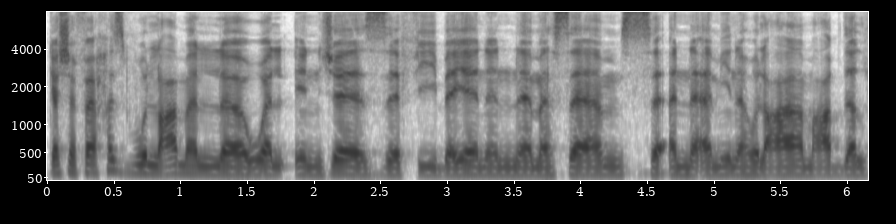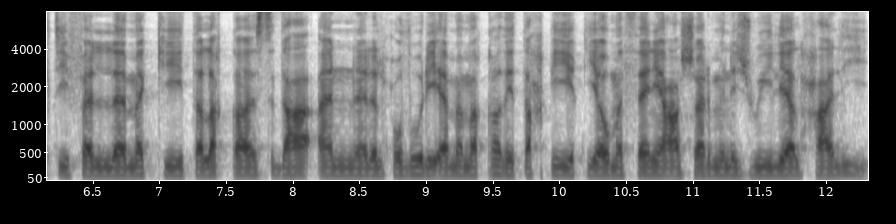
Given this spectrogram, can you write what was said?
كشف حزب العمل والإنجاز في بيان مساء أمس أن أمينه العام عبد اللطيف المكي تلقى استدعاء للحضور أمام قاضي التحقيق يوم الثاني عشر من جويليا الحالي.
